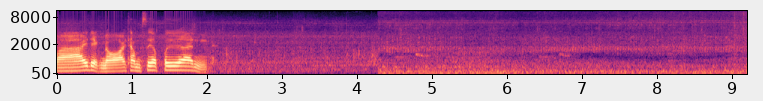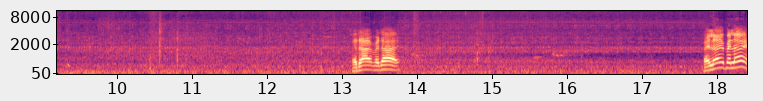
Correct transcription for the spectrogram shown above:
ว้ายเด็กน้อยทำเสื้อเปื้อนไปได้ไปได้ ไปเลยไปเลย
